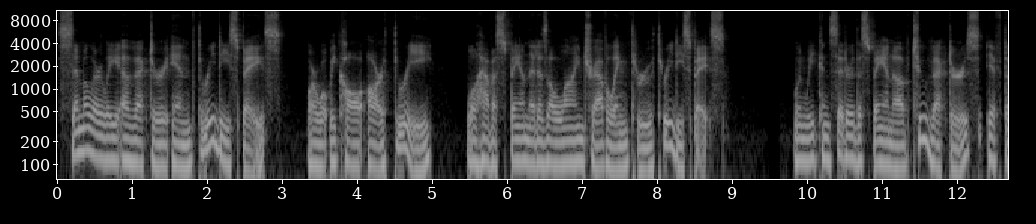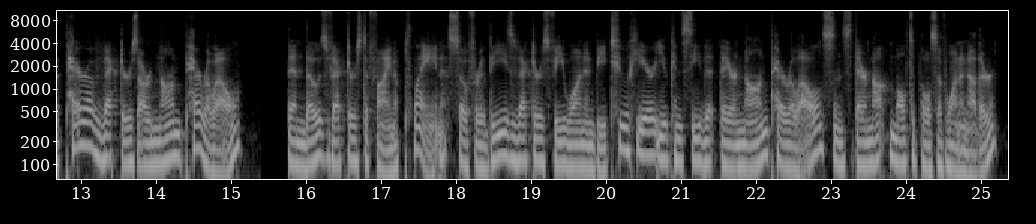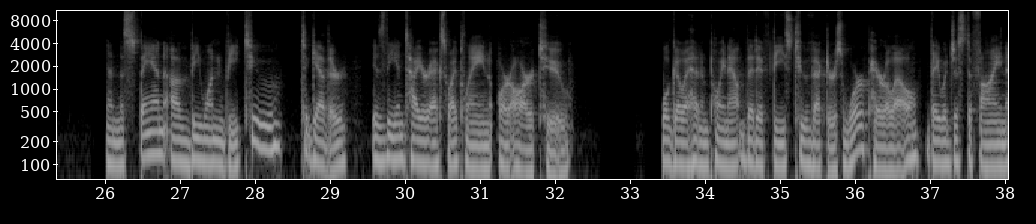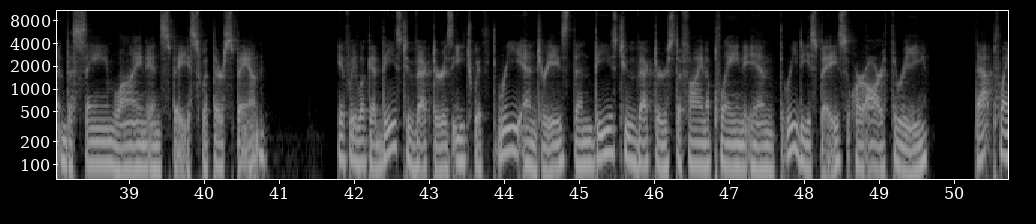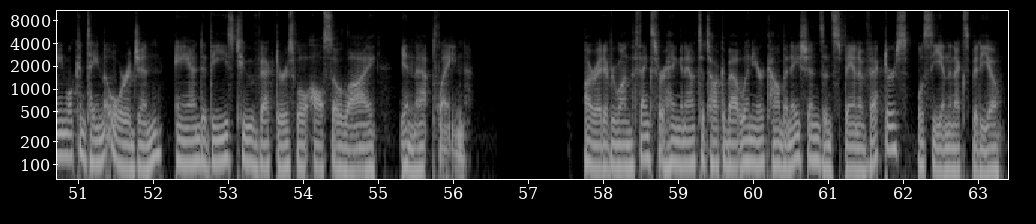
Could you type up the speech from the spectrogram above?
Similarly, a vector in 3D space, or what we call R3, will have a span that is a line traveling through 3D space. When we consider the span of two vectors, if the pair of vectors are non-parallel, then those vectors define a plane. So for these vectors v1 and v2 here, you can see that they are non-parallel since they're not multiples of one another. And the span of v1 and v2 together is the entire xy plane, or R2. We'll go ahead and point out that if these two vectors were parallel, they would just define the same line in space with their span. If we look at these two vectors, each with three entries, then these two vectors define a plane in 3D space, or R3. That plane will contain the origin, and these two vectors will also lie in that plane. All right, everyone, thanks for hanging out to talk about linear combinations and span of vectors. We'll see you in the next video.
